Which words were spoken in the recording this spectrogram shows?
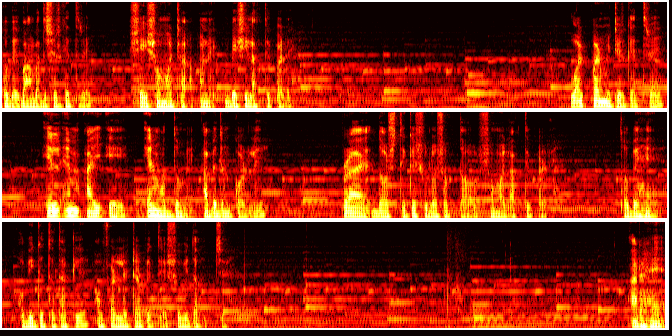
তবে বাংলাদেশের ক্ষেত্রে সেই সময়টা অনেক বেশি লাগতে পারে। ওয়ার্ক পারমিটের ক্ষেত্রে এলএমআইএ এর মাধ্যমে আবেদন করলে প্রায় দশ থেকে ষোলো সপ্তাহ সময় লাগতে পারে। তবে হ্যাঁ অভিজ্ঞতা থাকলে অফার লেটার পেতে সুবিধা হচ্ছে। আর হ্যাঁ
